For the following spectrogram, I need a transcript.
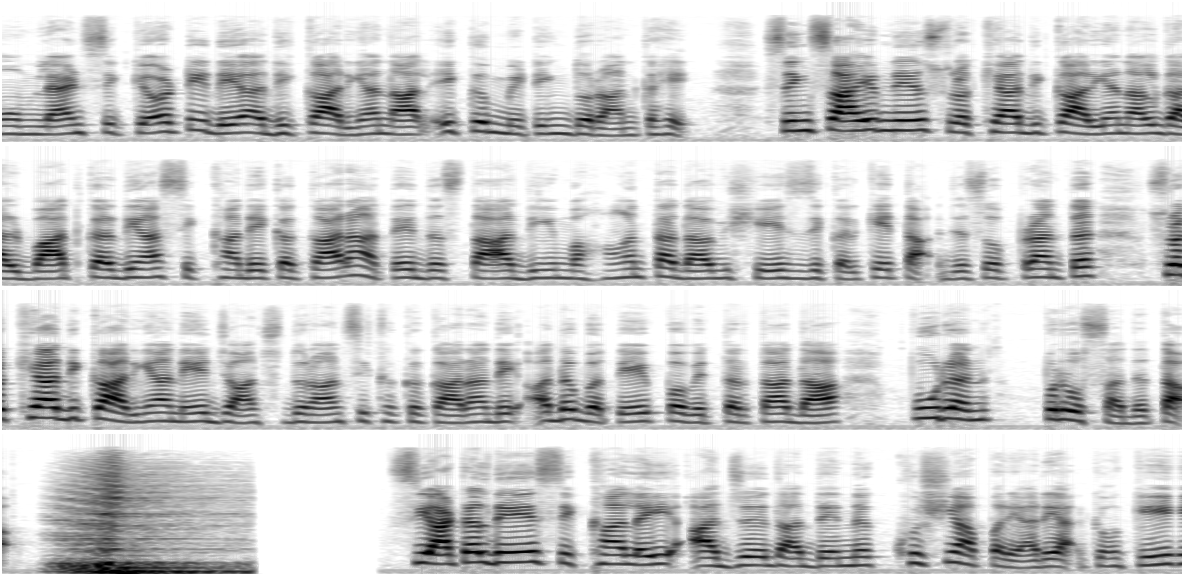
ਹੋਮਲੈਂਡ ਸਿਕਿਉਰਿਟੀ ਦੇ ਅਧਿਕਾਰੀਆਂ ਨਾਲ ਇੱਕ ਮੀਟਿੰਗ ਦੌਰਾਨ ਕਹੇ। ਸਿੰਘ ਸਾਹਿਬ ਨੇ ਸੁਰੱਖਿਆ ਅਧਿਕਾਰੀਆਂ ਨਾਲ ਗੱਲਬਾਤ ਕਰਦਿਆਂ ਸਿੱਖਾਂ ਦੇ ਕਕਾਰਾਂ ਅਤੇ ਦਸਤਾਰ ਦੀ ਮਹਾਨਤਾ ਦਾ ਵਿਸ਼ੇਸ਼ ਜ਼ਿਕਰ ਕੀਤਾ, ਜਿਸ ਉਪਰੰਤ ਸੁਰੱਖਿਆ ਅਧਿਕਾਰੀਆਂ ਨੇ ਜਾਂਚ ਦੌਰਾਨ ਸਿੱਖ ਕਕਾਰਾਂ ਦੇ ਅਦਬ ਅਤੇ ਪਵਿੱਤਰਤਾ ਦਾ ਪੂਰਨ ਭਰੋਸਾ ਦਿੱਤਾ। ਸਿਆਟਲ ਦੇ ਸਿੱਖਾਂ ਲਈ ਅੱਜ ਦਾ ਦਿਨ ਖੁਸ਼ੀਆਂ ਭਰਿਆ ਰਿਹਾ ਕਿਉਂਕਿ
